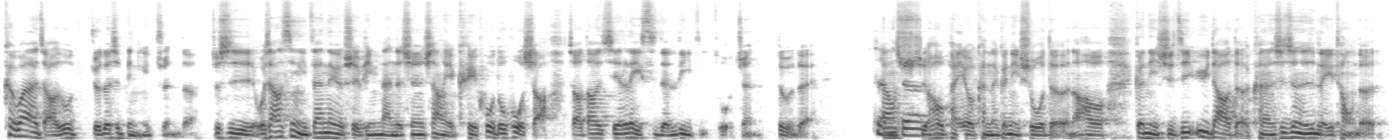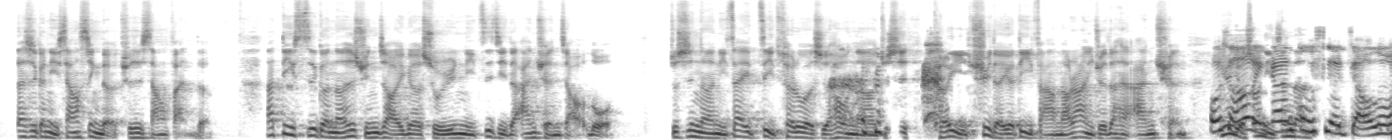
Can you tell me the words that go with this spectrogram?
客观的角度绝对是比你准的。就是我相信你在那个水瓶男的身上，也可以或多或少找到一些类似的例子佐证，对不对？当时候朋友可能跟你说的，然后跟你实际遇到的，可能是真的是雷同的，但是跟你相信的却是相反的。那第四个呢，是寻找一个属于你自己的安全角落，就是呢你在自己脆弱的时候呢，就 是可以去的一个地方，然后让你觉得很安全。我想到你刚故事的角落，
